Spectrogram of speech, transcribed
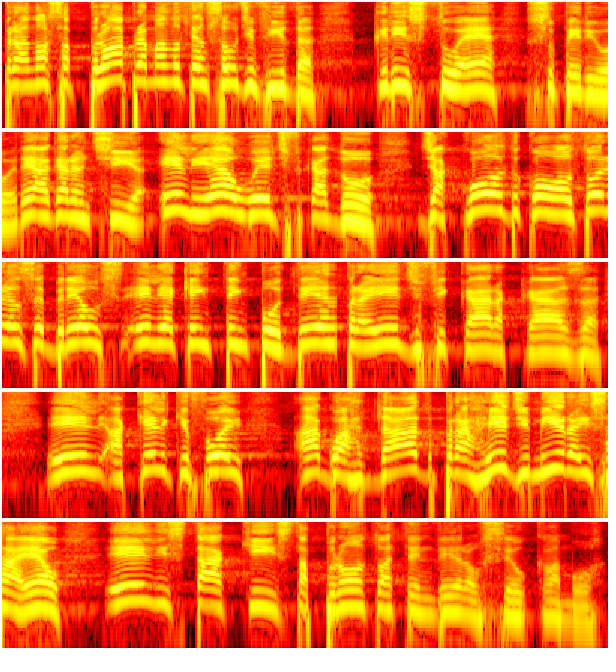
para a nossa própria manutenção de vida, Cristo é superior, é a garantia, Ele é o edificador. De acordo com o autor aos Hebreus, Ele é quem tem poder para edificar a casa. Ele, aquele que foi aguardado para redimir a Israel, ele está aqui, está pronto a atender ao seu clamor,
